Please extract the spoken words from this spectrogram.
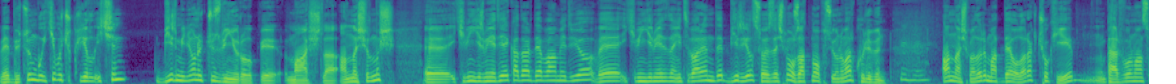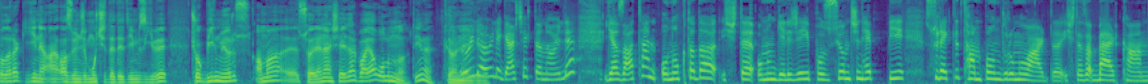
Ve bütün bu 2,5 yıl için 1 milyon 300 bin euroluk bir maaşla anlaşılmış. E, ee, 2027'ye kadar devam ediyor ve 2027'den itibaren de bir yıl sözleşme uzatma opsiyonu var kulübün. Hı hı. Anlaşmaları madde olarak çok iyi. Performans olarak yine az önce Muçi'de dediğimiz gibi çok bilmiyoruz ama e, söylenen şeyler bayağı olumlu değil mi? Köln'le öyle ilgili. öyle gerçekten öyle. Ya zaten o noktada işte onun geleceği pozisyon için hep bir sürekli tampon durumu vardı. İşte Berkan,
